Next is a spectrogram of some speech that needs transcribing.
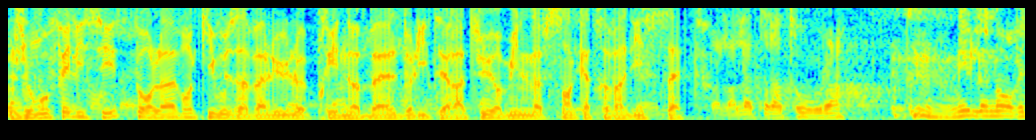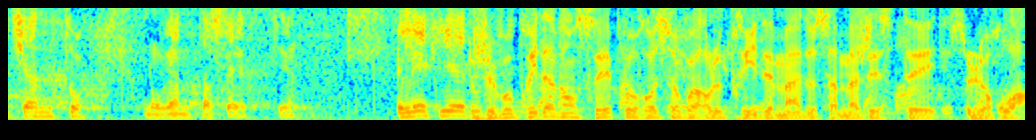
je vous félicite pour l'œuvre qui vous a valu le prix Nobel de littérature 1997. Je vous prie d'avancer pour recevoir le prix des mains de Sa Majesté, le roi.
